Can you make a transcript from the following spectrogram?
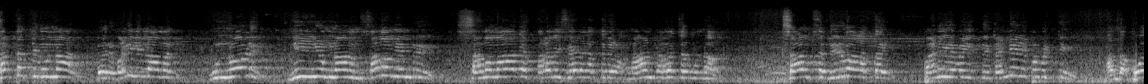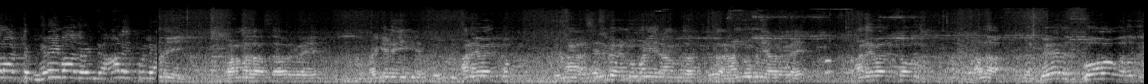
சட்டத்தின் முன்னால் வேறு வழி இல்லாமல் உன்னோடு நீயும் நானும் சமம் என்று சமமாக தலைமை செயலகத்திலே நான்கு அமைச்சர் முன்னால் சாம்ச நிர்வாகத்தை பணிய வைத்து கண்ணீரிப்பு விட்டு அந்த போராட்டம் நிறைவாக என்று ஆலைக்குள்ளே ராமதாஸ் அவர்களே மகிழி அனைவருக்கும் ஆ, செல்வி அன்புமணி ராமதாஸ் அன்புமணி அவர்களே அனைவருக்கும் அதான் இந்த பேரு கோவம் வருது.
